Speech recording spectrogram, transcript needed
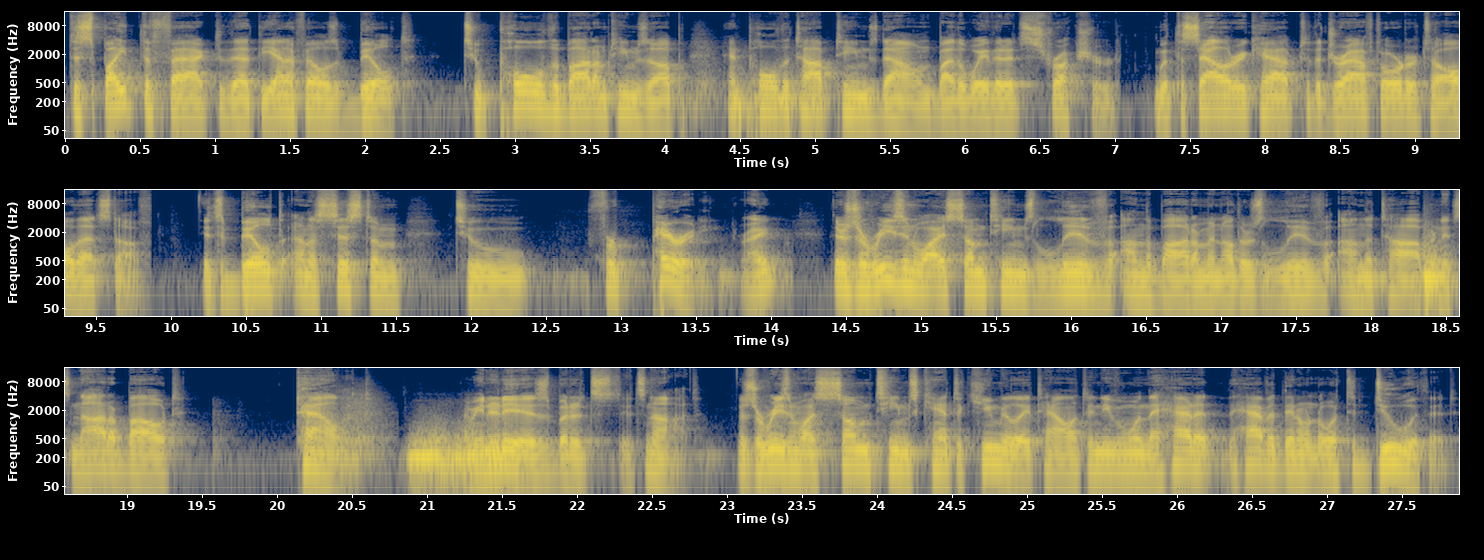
despite the fact that the NFL is built to pull the bottom teams up and pull the top teams down by the way that it's structured, with the salary cap to the draft order to all that stuff. It's built on a system to for parity, right? There's a reason why some teams live on the bottom and others live on the top, and it's not about talent. I mean, it is, but it's it's not. There's a reason why some teams can't accumulate talent, and even when they had it, have it, they don't know what to do with it.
